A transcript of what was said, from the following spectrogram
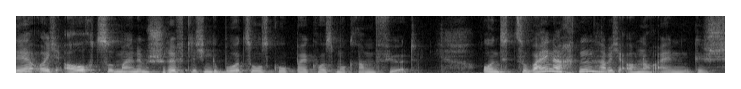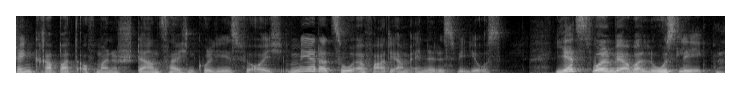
der euch auch zu meinem schriftlichen Geburtshoroskop bei Kosmogramm führt. Und zu Weihnachten habe ich auch noch einen Geschenkrabatt auf meine Sternzeichen-Kolliers für euch. Mehr dazu erfahrt ihr am Ende des Videos. Jetzt wollen wir aber loslegen.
